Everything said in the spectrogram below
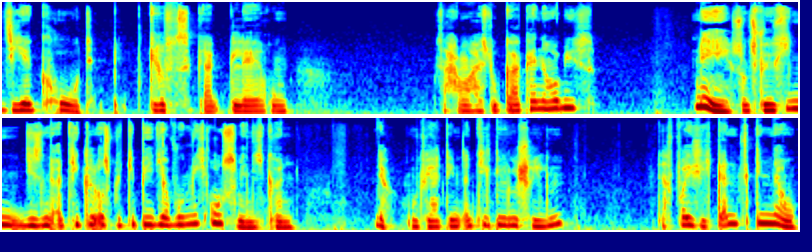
siehe Code. Begriffserklärung. Sag mal, hast du gar keine Hobbys? Nee, sonst würde ich diesen Artikel aus Wikipedia wohl nicht auswendig können. Ja, und wer hat den Artikel geschrieben? Das weiß ich ganz genau.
